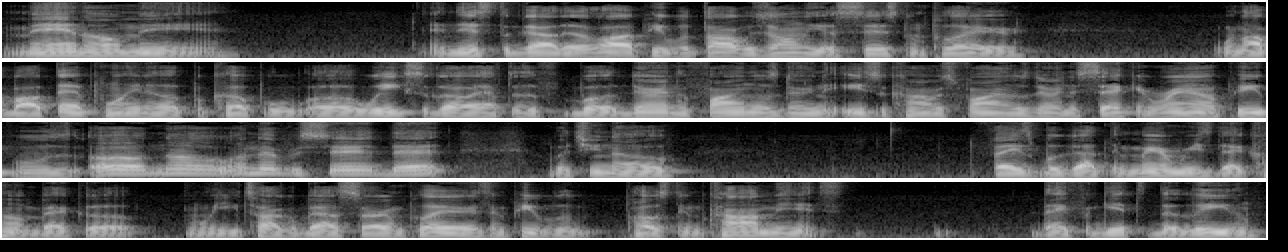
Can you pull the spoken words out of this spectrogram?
man, oh man. And this the guy that a lot of people thought was only a system player. When I brought that point up a couple uh, weeks ago after the well, during the finals, during the Eastern Conference Finals, during the second round, people was, oh no, I never said that. But you know, Facebook got the memories that come back up. And when you talk about certain players and people post them comments, they forget to delete them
